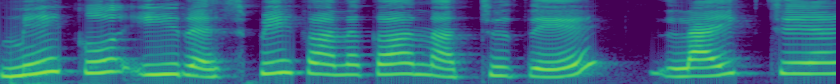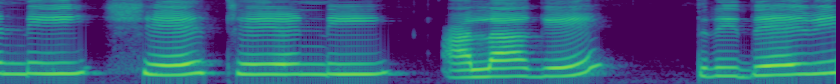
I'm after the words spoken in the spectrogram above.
మీకు ఈ రెసిపీ కనుక నచ్చితే లైక్ చేయండి షేర్ చేయండి. అలాగే త్రిదేవి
